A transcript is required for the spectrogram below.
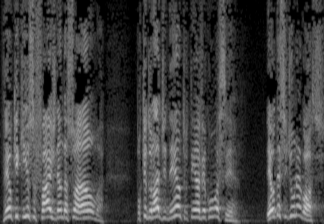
vê o que, que isso faz dentro da sua alma, porque do lado de dentro tem a ver com você. Eu decidi um negócio,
